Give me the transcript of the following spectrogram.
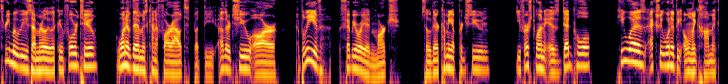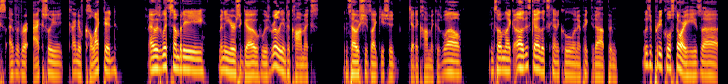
three movies I'm really looking forward to. One of them is kind of far out, but the other two are, I believe, February and March. So they're coming up pretty soon. The first one is Deadpool. He was actually one of the only comics I've ever actually kind of collected. I was with somebody many years ago who was really into comics. And so she's like, you should get a comic as well. And so I'm like, oh, this guy looks kind of cool. And I picked it up and it was a pretty cool story. He's, uh,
